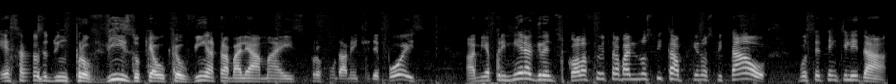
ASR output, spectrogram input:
essa coisa do improviso, que é o que eu vim a trabalhar mais profundamente depois, a minha primeira grande escola foi o trabalho no hospital, porque no hospital você tem que lidar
